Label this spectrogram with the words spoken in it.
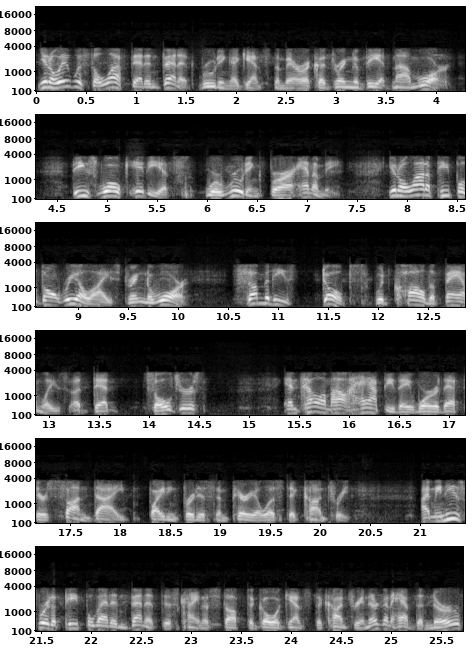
you know, it was the left that invented rooting against America during the Vietnam War. These woke idiots were rooting for our enemy. You know, a lot of people don't realize during the war, some of these dopes would call the families of dead soldiers and tell them how happy they were that their son died fighting for this imperialistic country. I mean, these were the people that invented this kind of stuff to go against the country, and they're going to have the nerve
